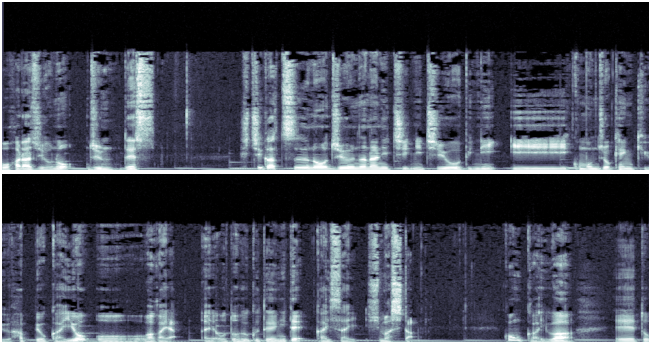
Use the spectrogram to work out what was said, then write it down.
大原ジオのじゅんです。7月の17日日曜日に古文書研究発表会を我が家音福亭にて開催しました。今回は、えーと、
